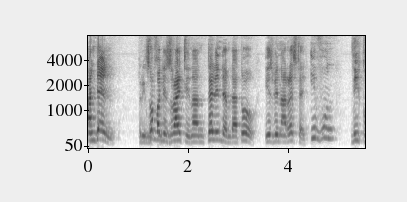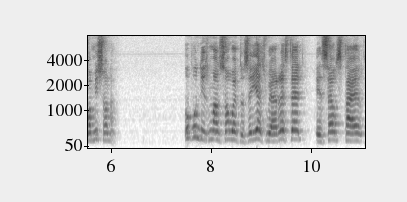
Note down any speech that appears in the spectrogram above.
And then somebody's writing and telling them that, oh, he's been arrested. Even the commissioner opened his mouth somewhere to say, yes, we arrested a self-styled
